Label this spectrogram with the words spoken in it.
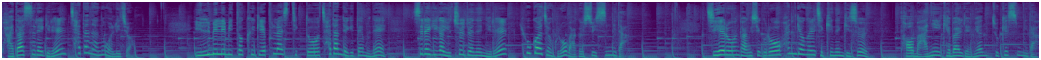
바다 쓰레기를 차단하는 원리죠. 1mm 크기의 플라스틱도 차단되기 때문에 쓰레기가 유출되는 일을 효과적으로 막을 수 있습니다. 지혜로운 방식으로 환경을 지키는 기술 더 많이 개발되면 좋겠습니다.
